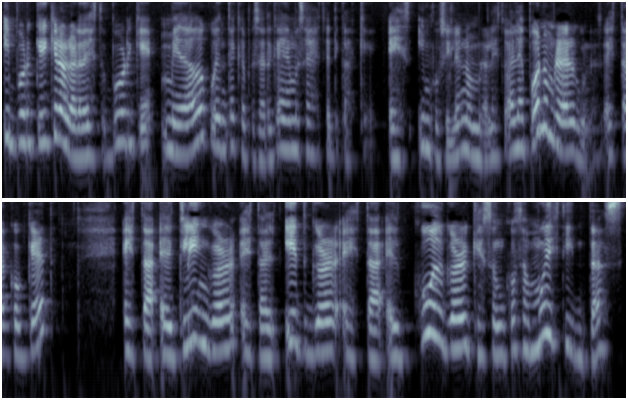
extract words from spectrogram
¿Y por qué quiero hablar de esto? Porque me he dado cuenta que a pesar de que hay demasiadas estéticas que es imposible nombrarles todas, les puedo nombrar algunas. Está Coquette, está el Clean Girl, está el It Girl, está el Cool Girl, que son cosas muy distintas.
